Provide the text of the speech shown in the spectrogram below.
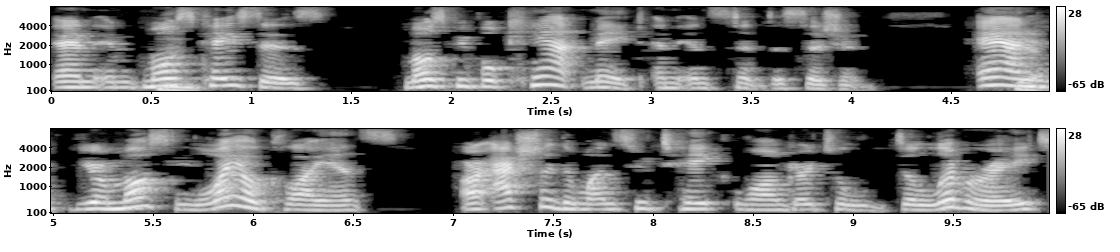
And in most mm. cases, most people can't make an instant decision. And yeah. your most loyal clients are actually the ones who take longer to deliberate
